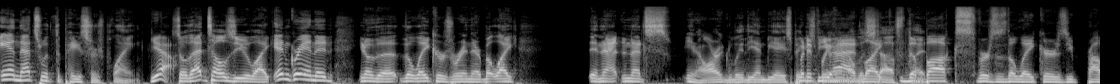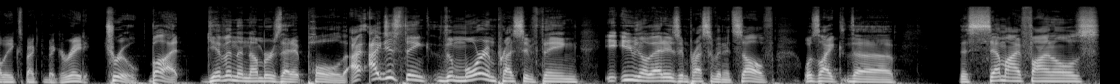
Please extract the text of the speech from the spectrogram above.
and that's with the Pacers playing. Yeah. So that tells you like, and granted, you know the the Lakers were in there, but like, and that and that's you know arguably the NBA's biggest. But if you brand and all had like stuff, the but- Bucks versus the Lakers, you probably expect a bigger rating. True, but given the numbers that it pulled, I, I just think the more impressive thing, even though that is impressive in itself, was like the the semifinals,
